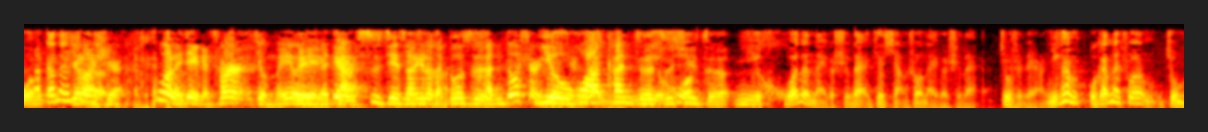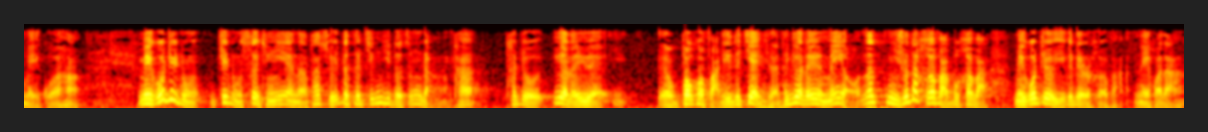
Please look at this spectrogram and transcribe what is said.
我们刚才 说老师过了这个村儿就没有这个店儿。世界上有很多事，很多事儿有花堪折直须折。你活在哪个时代就享受哪个时代，就是这样。你看我刚才说，就美国哈，美国这种这种色情业呢，它随着它经济的增长，它它就越来越。呃，包括法律的健全，它越来越没有。那你说它合法不合法？美国只有一个地儿合法，内华达，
